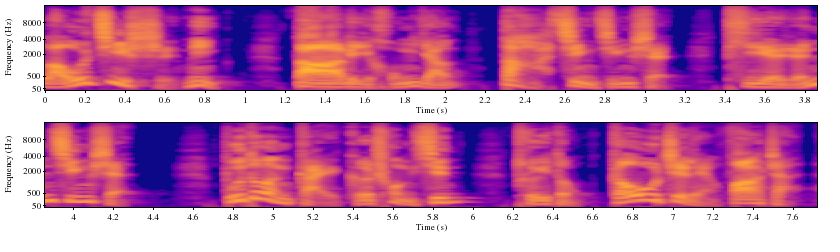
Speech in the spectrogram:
牢记使命，大力弘扬大庆精神、铁人精神，不断改革创新，推动高质量发展，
